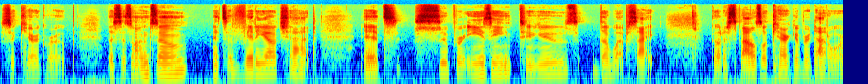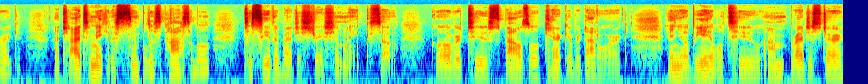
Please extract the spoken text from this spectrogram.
secure group. This is on Zoom. It's a video chat. It's super easy to use the website. Go to spousalcaregiver.org. I tried to make it as simple as possible to see the registration link. So go over to spousalcaregiver.org and you'll be able to um, register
